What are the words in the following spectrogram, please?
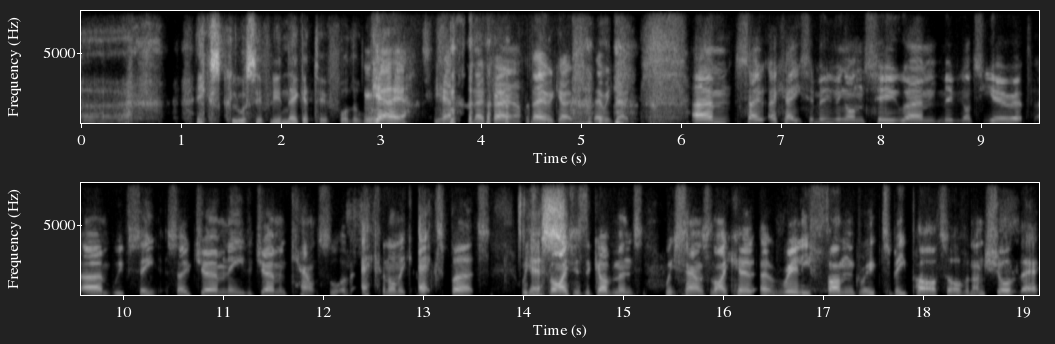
Uh, exclusively negative for the world. Yeah, yeah, yeah. No, fair enough. There we go. There we go. Um, so, okay, so moving on to um, moving on to Europe, um, we've seen so Germany, the German Council of Economic Experts, which yes. advises the government, which sounds like a, a, really fun group to be part of, and I'm sure that their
